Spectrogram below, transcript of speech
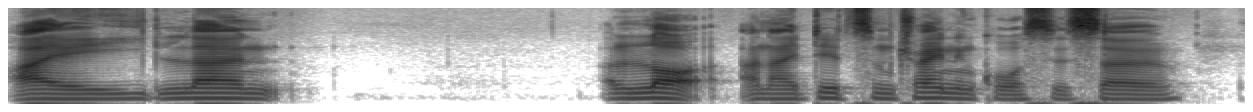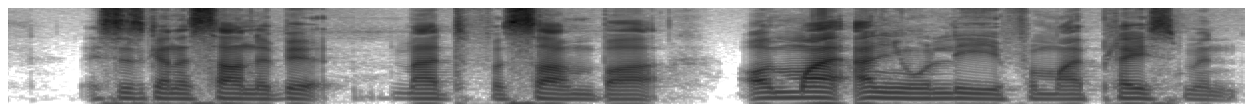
I learned a lot and I did some training courses. So this is going to sound a bit mad for some, but on my annual leave from my placement,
